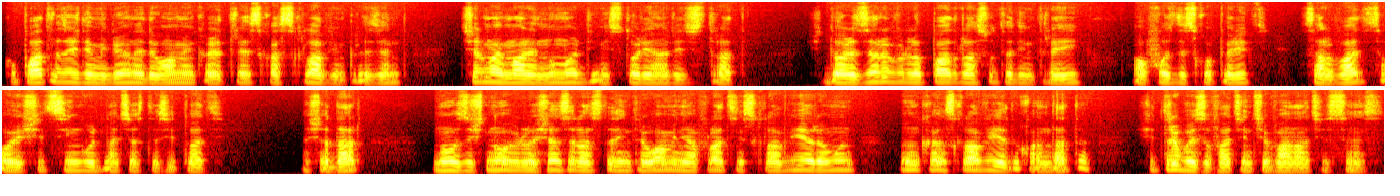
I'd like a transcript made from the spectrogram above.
cu 40 de milioane de oameni care trăiesc ca sclavi în prezent, cel mai mare număr din istoria înregistrată, și doar 0,4% dintre ei au fost descoperiți, salvați sau au ieșit singuri din această situație. Așadar, 99,6% dintre oamenii aflați în sclavie rămân încă în sclavie deocamdată și trebuie să facem ceva în acest sens.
